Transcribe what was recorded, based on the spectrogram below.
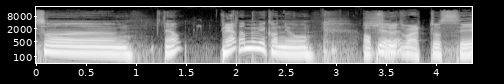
Så ja. Ja. Men vi kan jo Absolutt Kjøre. verdt å se.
